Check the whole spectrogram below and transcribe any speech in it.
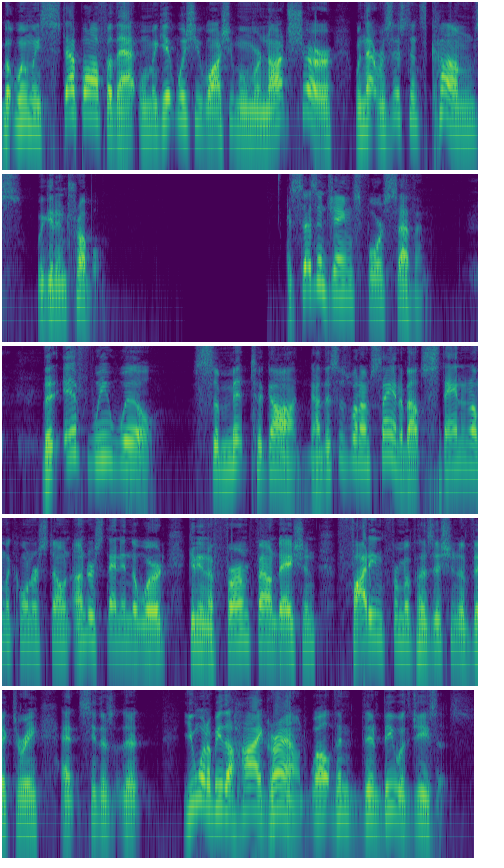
But when we step off of that, when we get wishy washy, when we're not sure, when that resistance comes, we get in trouble. It says in James 4 7 that if we will submit to God, now this is what I'm saying about standing on the cornerstone, understanding the word, getting a firm foundation, fighting from a position of victory, and see, there's, there, you want to be the high ground. Well, then, then be with Jesus.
